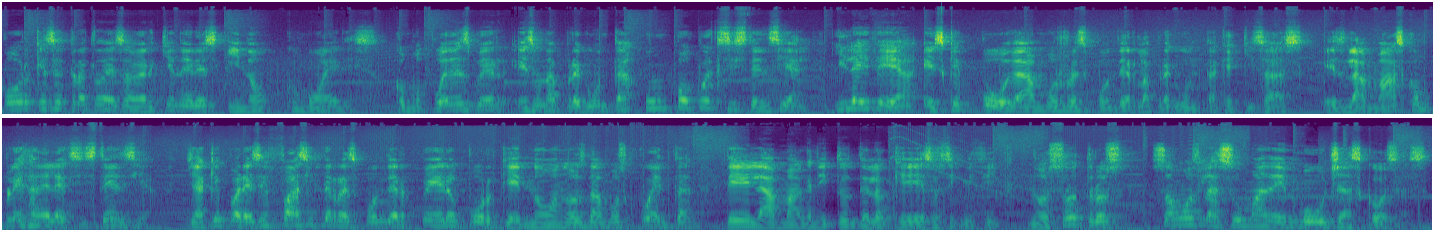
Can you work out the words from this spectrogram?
porque se trata de saber quién eres y no cómo eres. Como puedes ver, es una pregunta un poco existencial y la idea es que podamos responder la pregunta que quizás es la más compleja de la existencia, ya que parece fácil de responder pero porque no nos damos cuenta de la magnitud de lo que eso significa. Nosotros somos la suma de muchas cosas,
